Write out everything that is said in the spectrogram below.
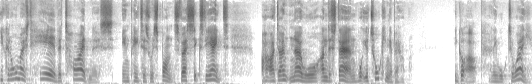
You can almost hear the tiredness in Peter's response. Verse 68 I don't know or understand what you're talking about. He got up and he walked away.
